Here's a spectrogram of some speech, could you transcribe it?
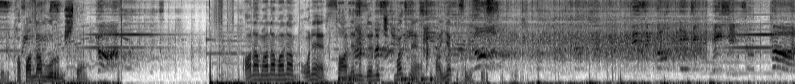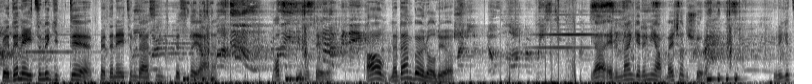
Böyle kafandan vururum işte. Anam anam anam o ne? Sahnenin üzerine çıkmak ne? Manyak mısınız siz? Beden eğitimi gitti. Beden eğitimi dersinin gitmesi de yani. Hop yumurta yedi. Aa neden böyle oluyor? Ya elimden geleni yapmaya çalışıyorum. Yürü git.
